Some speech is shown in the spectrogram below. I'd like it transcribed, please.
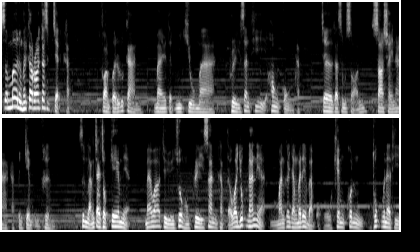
ซัมเมอร์ 1997 ครับ ก่อนเปิดฤดูกาลแมนยูเต็ดมีคิวมาพรีซันที่ฮ่องกงครับ เจอกับสโมสรซาไชน่าครับเป็นเกมอุ่นเครื่อง ซึ่งหลังจากจบเกมเนี่ยแม้ว่าจะอยู่ในช่วงของพรีซันครับแต่ว่ายุคนั้นเนี่ยมันก็ยังไม่ได้แบบโอ้โหเข้มข้นทุกวินาที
